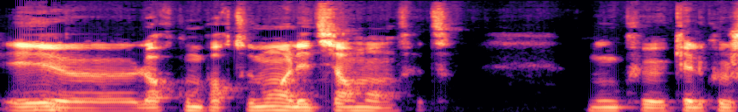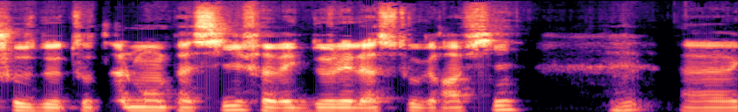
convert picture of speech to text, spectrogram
et mmh. euh, leur comportement à l'étirement en fait. Donc euh, quelque chose de totalement passif avec de l'élastographie. Mmh.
